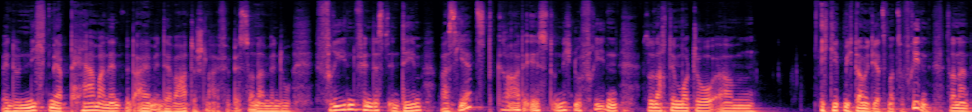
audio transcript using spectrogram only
Wenn du nicht mehr permanent mit allem in der Warteschleife bist, sondern wenn du Frieden findest in dem, was jetzt gerade ist und nicht nur Frieden, so nach dem Motto, ähm, ich gebe mich damit jetzt mal zufrieden, sondern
